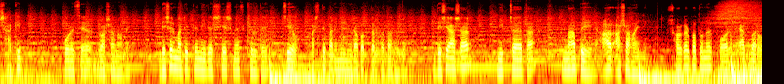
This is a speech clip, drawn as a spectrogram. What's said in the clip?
সাকিব পড়েছে রসানলে। দেশের মাটিতে নিজের শেষ ম্যাচ খেলতে চেয়েও আসতে পারেনি নিরাপত্তার কথা ভেবে। দেশে আসার নিশ্চয়তা না পেয়ে আর আশা হয়নি। সরকার পতনের পর একবারও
